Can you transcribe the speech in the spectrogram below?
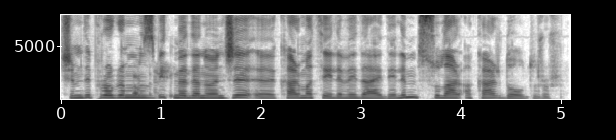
Şimdi programımız bitmeden önce e, Karmate ile veda edelim. Sular akar doldurur.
